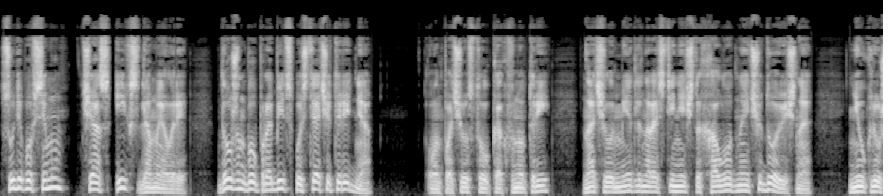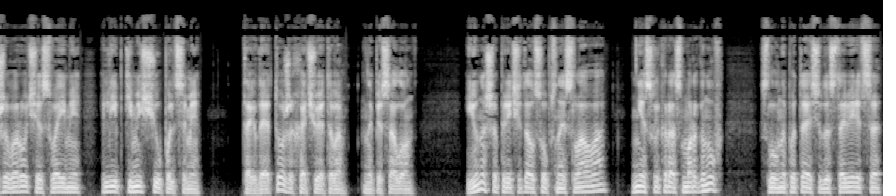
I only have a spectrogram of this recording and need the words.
Судя по всему, час Х для Мэлори должен был пробить спустя четыре дня. Он почувствовал, как внутри начало медленно расти нечто холодное и чудовищное, неуклюже ворочая своими липкими щупальцами. «Тогда я тоже хочу этого», — написал он. Юноша перечитал собственные слова, несколько раз моргнув, словно пытаясь удостовериться,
